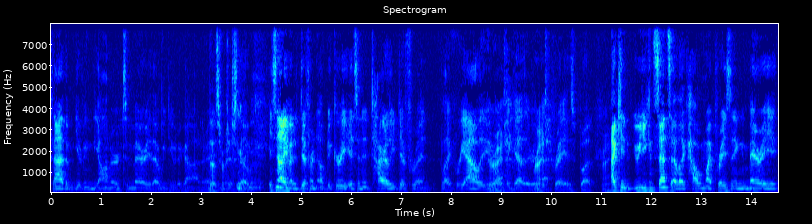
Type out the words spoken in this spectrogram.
fathom giving the honor to Mary that we do to God. Right? That's right. Just like, it's not even a different of degree. It's an entirely different like reality right. altogether in right. that praise. But right. I can you can sense that like how am I praising Mary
